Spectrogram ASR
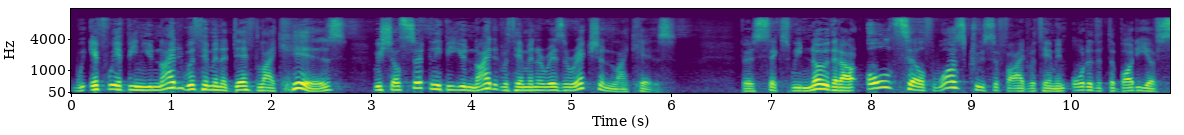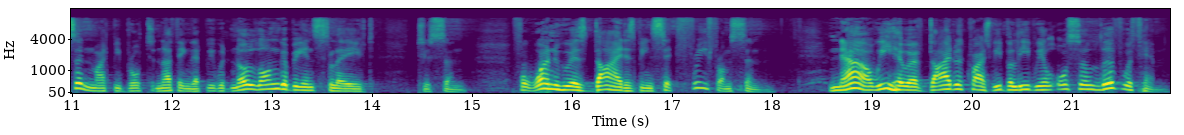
we, if we have been united with him in a death like his, we shall certainly be united with him in a resurrection like his. Verse 6 We know that our old self was crucified with him in order that the body of sin might be brought to nothing, that we would no longer be enslaved to sin. For one who has died has been set free from sin. Now we who have died with Christ, we believe we'll also live with him.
